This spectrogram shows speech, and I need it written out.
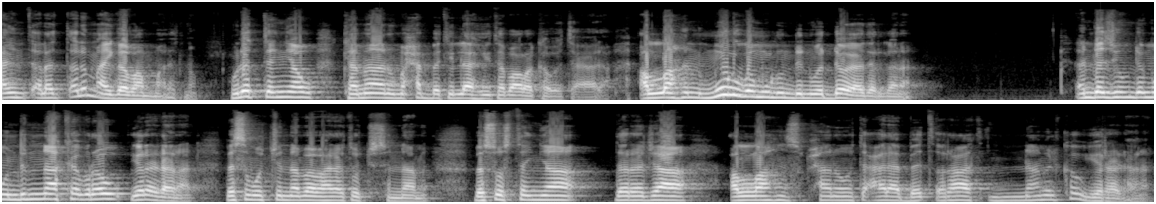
አይንጠለጠልም አይገባም ማለት ነው። ሁለተኛው ከማኑ መሐበት ላህ ተባረከ ወተዓላ አላህን ሙሉ በሙሉ እንድንወደው ያደርገናል። እንደዚሁም ደግሞ እንድናከብረው ይረዳናል በስሞችና በባህሪያቶቹ ስናምን። በሶስተኛ ደረጃ አላህን ስብሓነሁ ወተዓላ በጥራት እናመልከው ይረዳናል።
